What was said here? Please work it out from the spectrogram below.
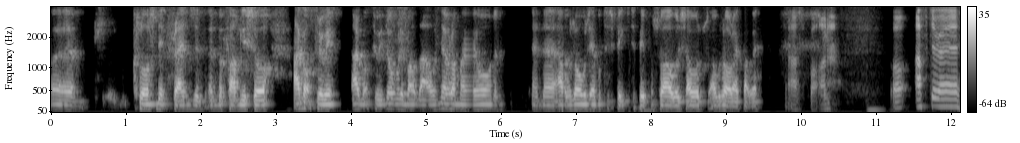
um, close knit friends and, and, my family. So I got through it. I got through it. Don't worry about that. I was never on my own, and, and uh, I was always able to speak to people. So I was I was I was all right that way. That's spot on. Well, after uh,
